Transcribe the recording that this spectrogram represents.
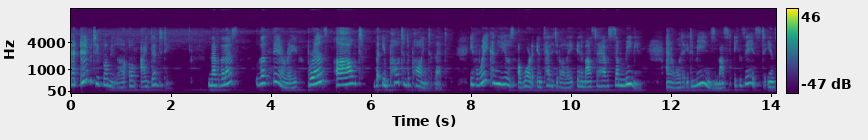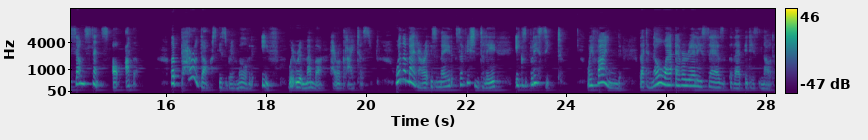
an empty formula of identity. Nevertheless, the theory brings out the important point that if we can use a word intelligibly, it must have some meaning, and what it means must exist in some sense or other. The paradox is removed if we remember Heraclitus. When the matter is made sufficiently explicit, we find that no one ever really says that it is not,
